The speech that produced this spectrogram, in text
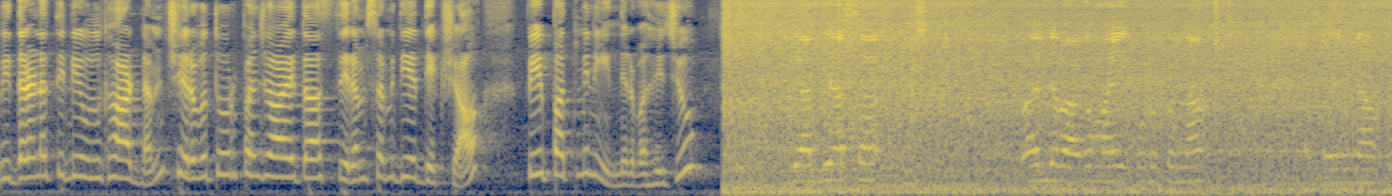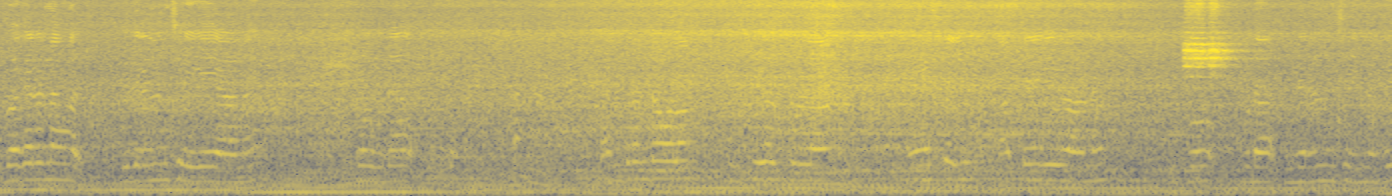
വിതരണത്തിന്റെ ഉദ്ഘാടനം ചെറുവത്തൂർ പഞ്ചായത്ത് സ്ഥിരം സമിതി അധ്യക്ഷ പി പത്മിനി നിർവഹിച്ചു. വിദ്യാഭ്യാസ അതിന്റെ ഭാഗമായി കൊടുക്കുന്ന പിന്നെ ഉപകരണങ്ങൾ വിതരണം ചെയ്യുകയാണ്. ഇവിടെ പന്ത്രണ്ടോളം കുട്ടികൾക്കുള്ള മേശയും അത്തേരിയുമാണ് ഇപ്പോൾ ഇവിടെ വിതരണം ചെയ്യുന്നത്.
